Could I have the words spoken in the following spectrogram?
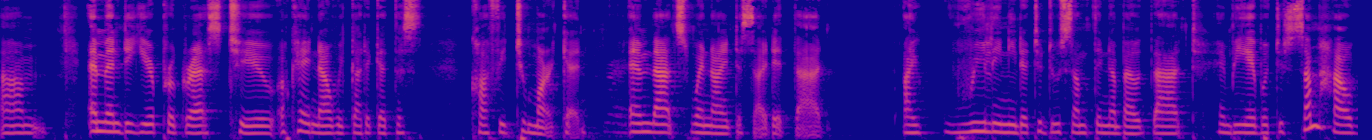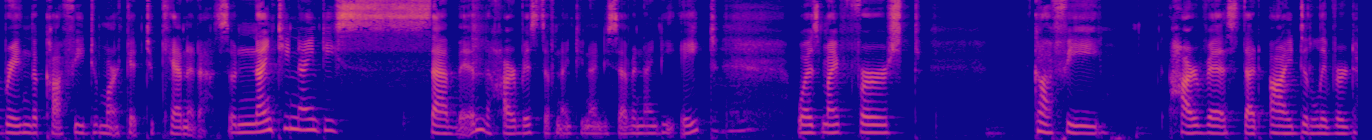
Um, and then the year progressed to okay, now we got to get this coffee to market, and that's when I decided that I really needed to do something about that and be able to somehow bring the coffee to market to Canada. So 1997, the harvest of 1997 98 was my first coffee harvest that I delivered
